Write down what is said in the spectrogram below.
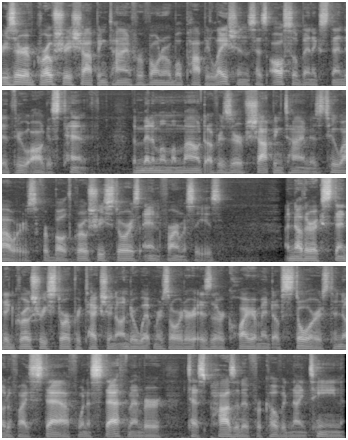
Reserved grocery shopping time for vulnerable populations has also been extended through August 10th. The minimum amount of reserved shopping time is two hours for both grocery stores and pharmacies. Another extended grocery store protection under Whitmer's order is the requirement of stores to notify staff when a staff member tests positive for COVID 19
